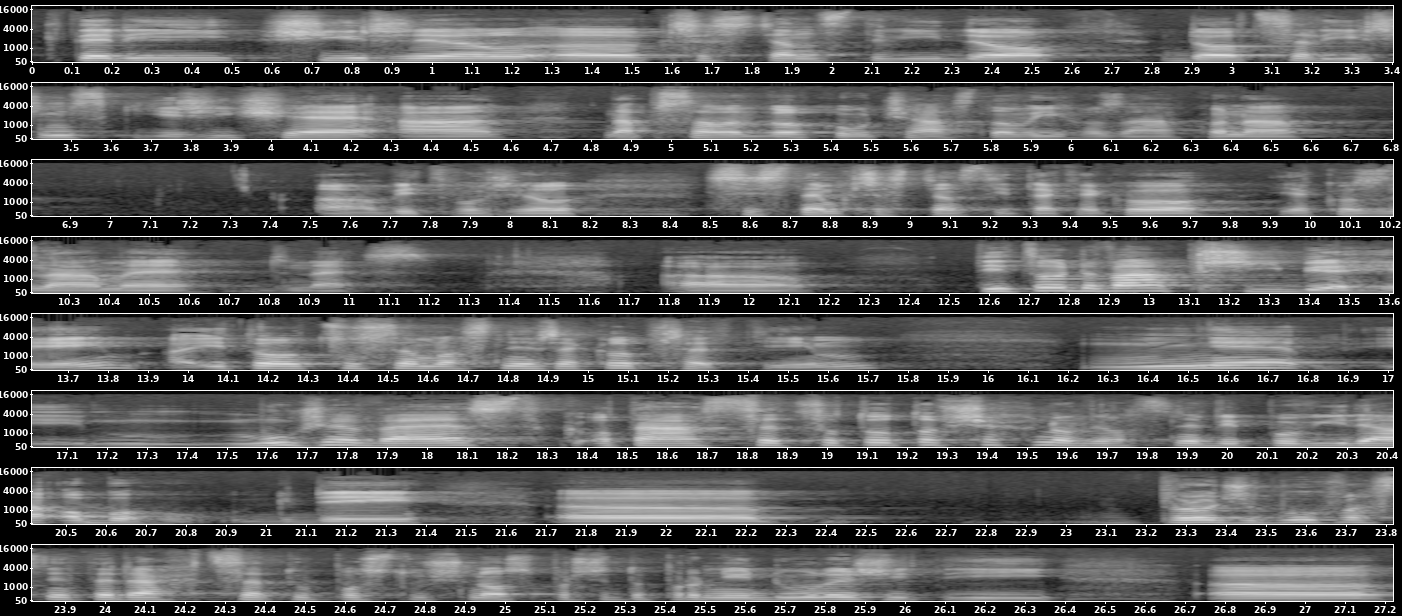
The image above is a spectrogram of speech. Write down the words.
který šířil eh, křesťanství do, do celé římské říše a napsal velkou část nového zákona a vytvořil systém křesťanství tak, jako, jako známe dnes. Tyto dva příběhy a i to, co jsem vlastně řekl předtím, mě může vést k otázce, co toto všechno vlastně vypovídá o Bohu, kdy uh, proč Bůh vlastně teda chce tu poslušnost, proč je to pro něj důležitý, uh,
